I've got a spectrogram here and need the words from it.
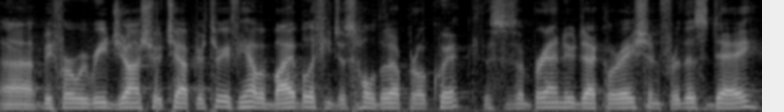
uh, before we read Joshua chapter 3. If you have a Bible, if you just hold it up real quick, this is a brand new declaration for this day.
